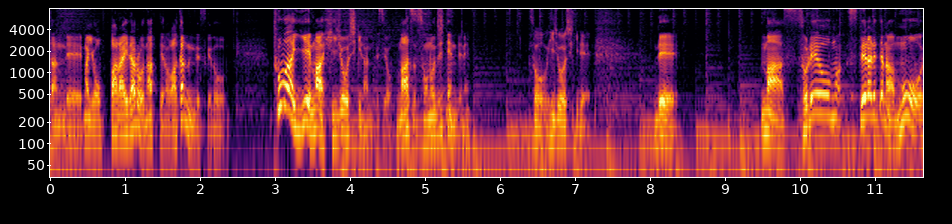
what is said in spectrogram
たんでまあ酔っ払いだろうなっていうのは分かるんですけど。とはいえまあ非常識なんですよ。まずその時点でね。そう非常識で。でまあそれを捨てられたのはもう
